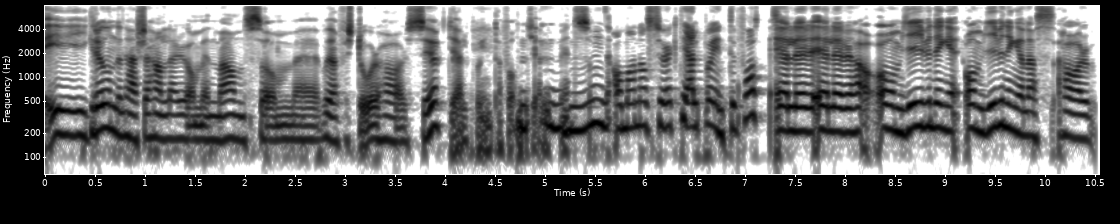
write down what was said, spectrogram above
i grunden här så handlar det om en man som, eh, vad jag förstår, har sökt hjälp och inte har fått hjälp. Inte så? Mm, om man har sökt hjälp och inte fått? Eller, eller omgivningen, omgivningarna har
